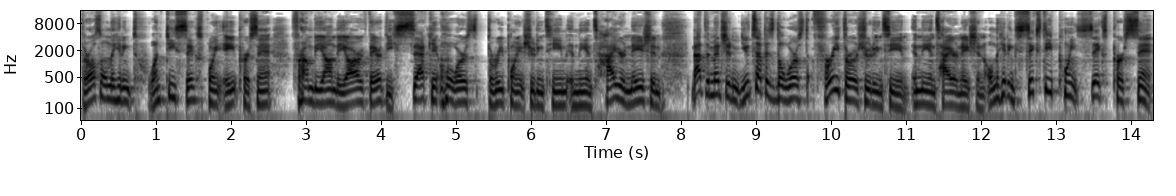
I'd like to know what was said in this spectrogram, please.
They're also only hitting 26.8% from beyond the arc. They're the second worst three point shooting team in the entire nation. Not to mention, UTEP is the worst free throw shooting team in the entire nation. Only hitting 60.6%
